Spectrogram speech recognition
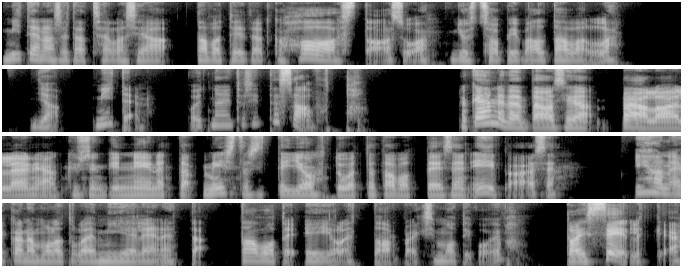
Miten asetat sellaisia tavoitteita, jotka haastaa sua just sopivalla tavalla. Ja miten voit näitä sitten saavuttaa. No käännetään tämä asia päälailleen ja kysynkin niin, että mistä sitten johtuu, että tavoitteeseen ei pääse? Ihan ekana mulla tulee mieleen, että tavoite ei ole tarpeeksi motivoiva. Tai selkeä.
